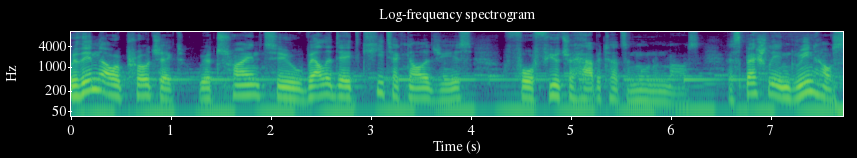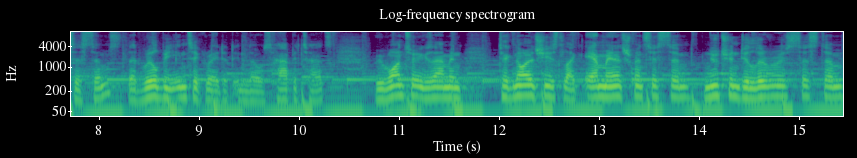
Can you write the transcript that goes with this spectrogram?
Within our project, we are trying to validate key technologies for future habitats on Moon and Mars, especially in greenhouse systems that will be integrated in those habitats. We want to examine technologies like air management system, nutrient delivery system,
